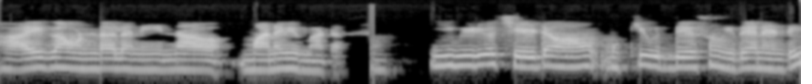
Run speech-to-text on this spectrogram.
హాయిగా ఉండాలని నా మనవి మాట ఈ వీడియో చేయడం ముఖ్య ఉద్దేశం ఇదేనండి.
